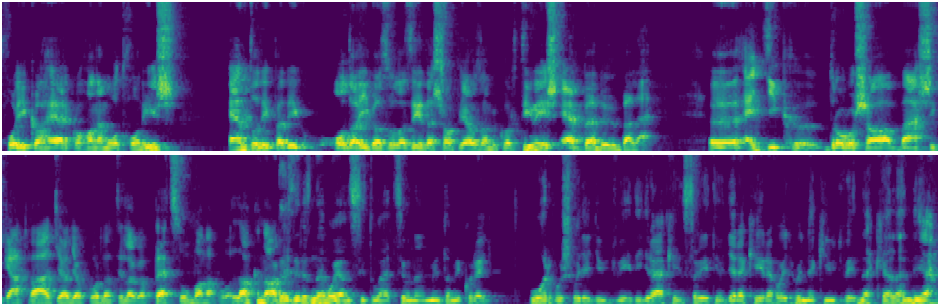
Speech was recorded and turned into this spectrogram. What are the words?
folyik a herka, hanem otthon is. Anthony pedig odaigazol az édesapjához, amikor tini, és ebben ő bele. Egyik drogos a másikát váltja gyakorlatilag a pecóban, ahol laknak. De ezért ez nem olyan szituáció, nem, mint amikor egy orvos vagy egy ügyvéd így rákényszeríti a gyerekére, hogy, hogy neki ügyvédnek kell lennie.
